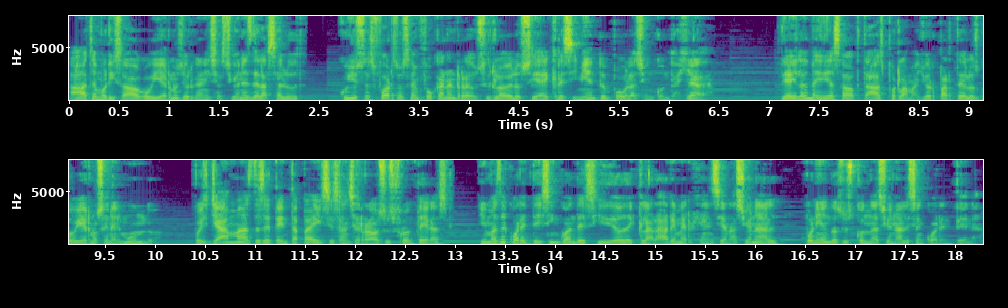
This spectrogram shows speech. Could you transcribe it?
ha atemorizado a gobiernos y organizaciones de la salud cuyos esfuerzos se enfocan en reducir la velocidad de crecimiento en población contagiada. De ahí las medidas adoptadas por la mayor parte de los gobiernos en el mundo, pues ya más de 70 países han cerrado sus fronteras y más de 45 han decidido declarar emergencia nacional, poniendo a sus connacionales en cuarentena.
